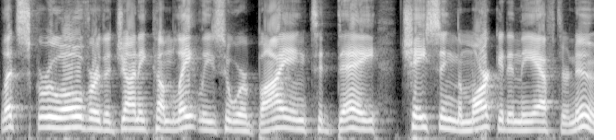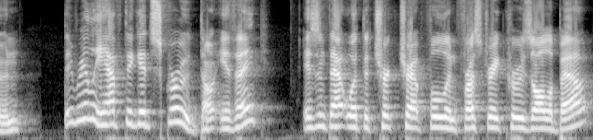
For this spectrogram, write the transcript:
Let's screw over the Johnny come latelys who were buying today, chasing the market in the afternoon they really have to get screwed, don't you think? Isn't that what the trick, trap, fool, and frustrate crew is all about?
